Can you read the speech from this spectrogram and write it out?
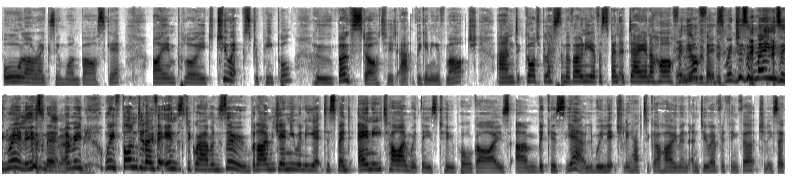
all our eggs in one basket. I employed two extra people who both started at beginning of March, and God bless them, have only ever spent a day and a half in the office, which is amazing, really, isn't it? I mean, we've bonded over Instagram and Zoom, but I'm genuinely yet to spend any time with these two poor guys um, because, yeah, we literally had to go home and, and do everything virtually. So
